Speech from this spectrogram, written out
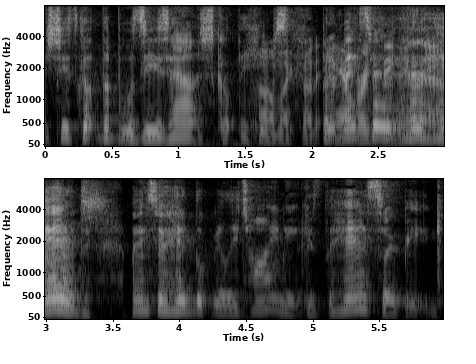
she's got the buzzies out, she's got the hips. Oh my God, But it makes her her out. head makes her head look really tiny because the hair's so big.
